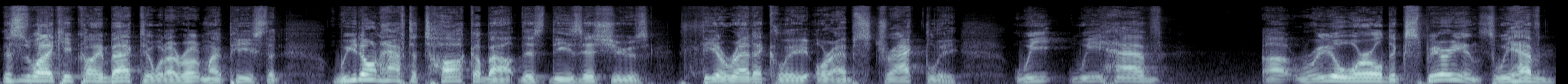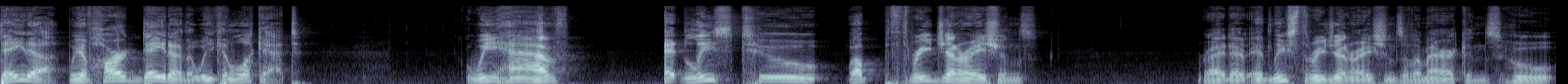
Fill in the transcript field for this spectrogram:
This is what I keep coming back to, what I wrote in my piece that we don't have to talk about this, these issues theoretically or abstractly. We, we have uh, real world experience. We have data. We have hard data that we can look at. We have at least two, well, three generations, right? At least three generations of Americans who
